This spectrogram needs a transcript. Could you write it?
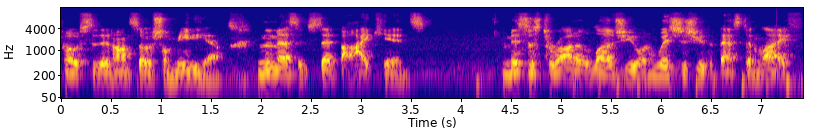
posted it on social media. And the message said, Bye, kids. Mrs. Tirado loves you and wishes you the best in life.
